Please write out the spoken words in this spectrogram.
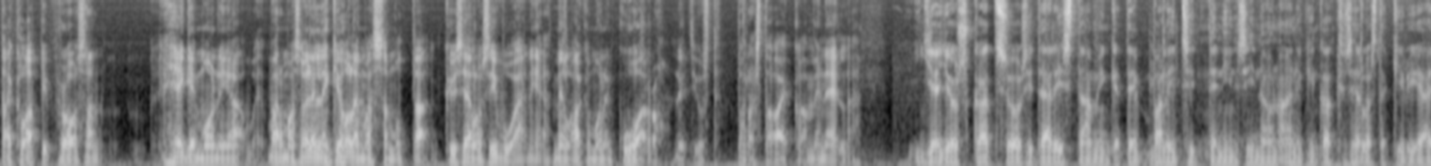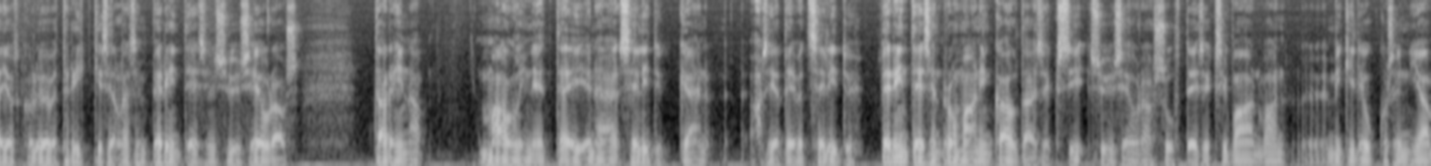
tai klappiproosan hegemonia, varmaan se on edelleenkin olemassa, mutta kyllä siellä on sivuääniä. Että meillä on aika monen kuoro nyt just parasta aikaa meneillään. Ja jos katsoo sitä listaa, minkä te valitsitte, niin siinä on ainakin kaksi sellaista kirjaa, jotka lyövät rikki sellaisen perinteisen syy-seuraus tarina mallin, että ei enää selitykään, asiat eivät selity perinteisen romaanin kaltaiseksi syy-seuraussuhteiseksi, vaan, vaan Miki Liukkosen ja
